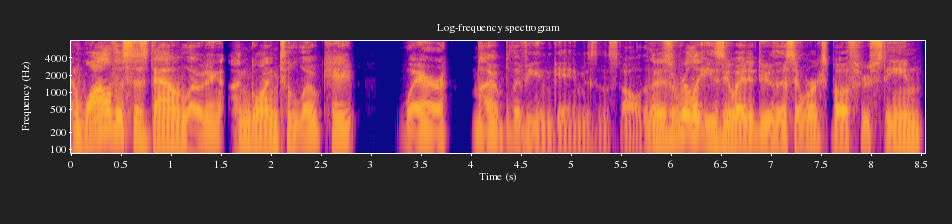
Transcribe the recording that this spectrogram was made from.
And while this is downloading, I'm going to locate where my Oblivion game is installed. And there's a really easy way to do this. It works both through Steam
